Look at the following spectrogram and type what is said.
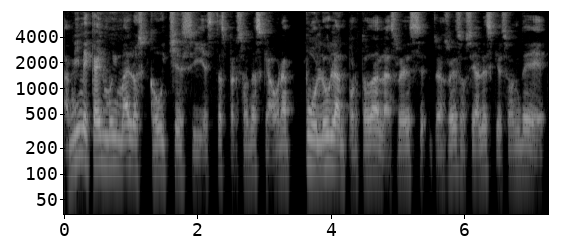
a mí me caen muy mal los coaches y estas personas que ahora pululan por todas las redes, las redes sociales que son de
